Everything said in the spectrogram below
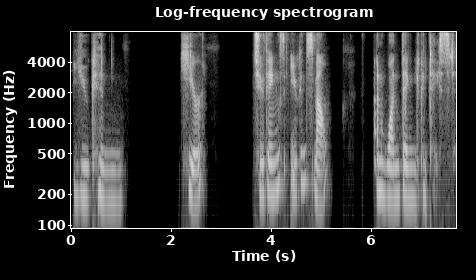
you can hear, two things you can smell, and one thing you can taste.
